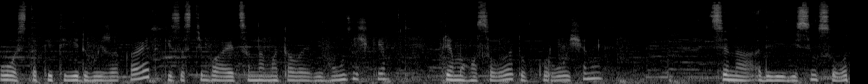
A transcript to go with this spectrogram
Ось такий твідовий жакет, який застібається на металеві гузички, прямого силуету вкорочений. Ціна 2800.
